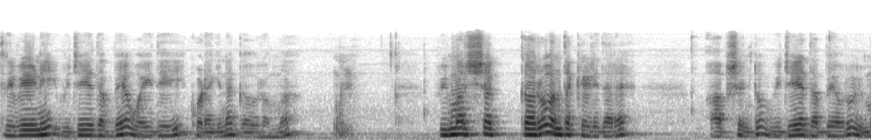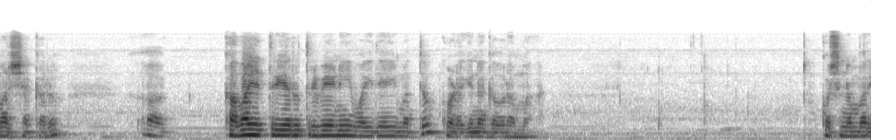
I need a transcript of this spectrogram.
ತ್ರಿವೇಣಿ ವಿಜಯ ದಬ್ಬೆ ವೈದೇಹಿ ಕೊಡಗಿನ ಗೌರಮ್ಮ. ವಿಮರ್ಶಕರು ಅಂತ ಕೇಳಿದ್ದಾರೆ. ಆಪ್ಷನ್ ಟು ವಿಜಯ ದಬ್ಬೆ ಅವರು ವಿಮರ್ಶಕರು. ಕವಯತ್ರಿಯರು ತ್ರಿವೇಣಿ, ವೈದೇಹಿ ಮತ್ತು ಕೊಡಗಿನ Gowramma. Question number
